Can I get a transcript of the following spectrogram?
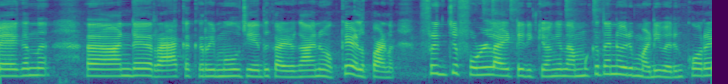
വേഗം അതിന്റെ റാക്കൊക്കെ റിമൂവ് ചെയ്ത് കഴുകാനും ഒക്കെ എളുപ്പമാണ് ഫ്രിഡ്ജ് ഫുള്ളായിട്ടിരിക്കുമെങ്കിൽ നമുക്ക് തന്നെ ഒരു മടി വരും. കുറേ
